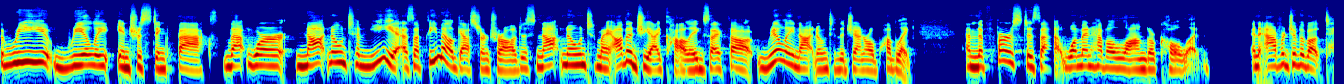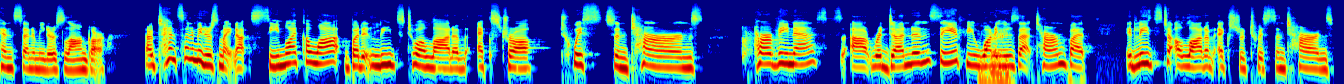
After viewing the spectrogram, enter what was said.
three really interesting facts that were not known to me as a female gastroenterologist not known to my other gi colleagues i thought really not known to the general public. And the first is that women have a longer colon an average of about 10 centimeters longer now, 10 centimeters might not seem like a lot, but it leads to a lot of extra twists and turns, curviness, uh, redundancy, if you want right. to use that term, but it leads to a lot of extra twists and turns.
